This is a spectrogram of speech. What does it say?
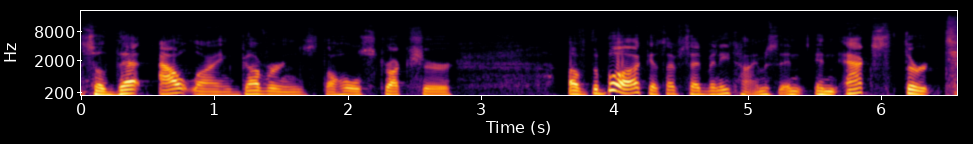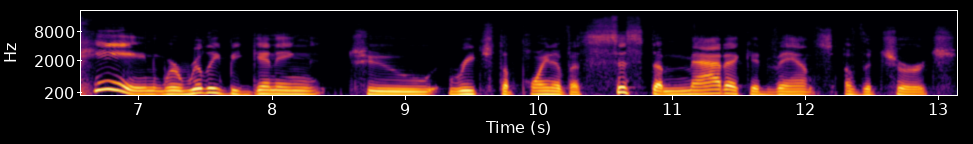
So that outline governs the whole structure of the book, as I've said many times. In, in Acts 13, we're really beginning to reach the point of a systematic advance of the church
